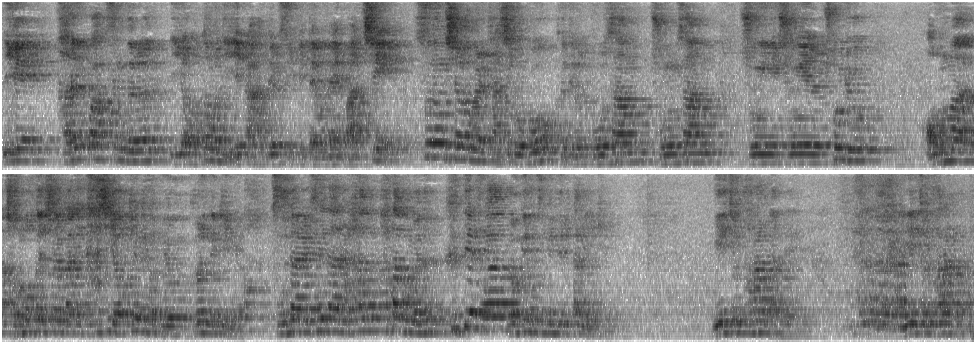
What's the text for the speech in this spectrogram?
이게 다른 과 학생들은 이게 어떤 건지 이해가 안 될 수 있기 때문에 마치 수능 시험을 다시 보고 그대로 고3, 중3, 중2, 중1, 초6 엄마 젖 먹던 시절까지 다시 역행해서 배우는 그런 느낌이에요 두 달, 세 달을 하, 하다 보면은 그때서야 여기 선생님들이 딱 이렇게 얘좀 사람 안 돼. 얘좀 사람 안 돼.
